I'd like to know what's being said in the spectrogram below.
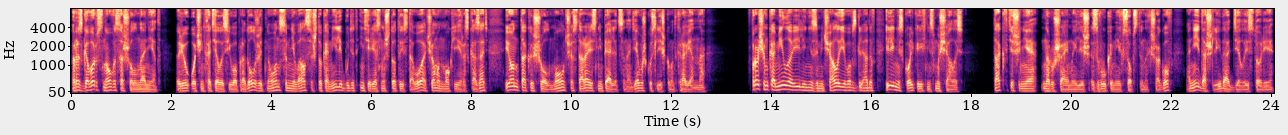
Разговор снова сошел на нет — Рю очень хотелось его продолжить, но он сомневался, что Камиле будет интересно что-то из того, о чем он мог ей рассказать, и он так и шел, молча, стараясь не пялиться на девушку слишком откровенно. Впрочем, Камила или не замечала его взглядов, или нисколько их не смущалась. Так, в тишине, нарушаемой лишь звуками их собственных шагов, они и дошли до отдела истории.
